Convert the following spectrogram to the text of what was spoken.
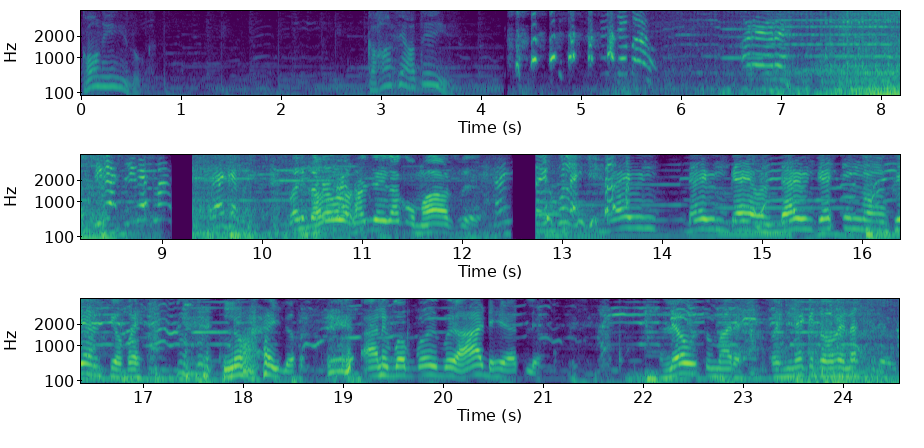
कौन है ये लोग कहां से आते हैं ये? દબાવ અરે અરે રિલેક્સ રિલેક્સ માં રાજાભાઈ ઓલી એ ભૂલાઈ ગયું ડ્રાઇવિંગ ડ્રાઇવિંગ ડ્રાઇવિંગ ટેસ્ટિંગમાં હું ફેલ થયો ભાઈ નો આઈલો આનું બબ બહુ બહુ હાર્ડ છે એટલે લેવું તું મારે પછી મેં કીધું હવે નથી લેવું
